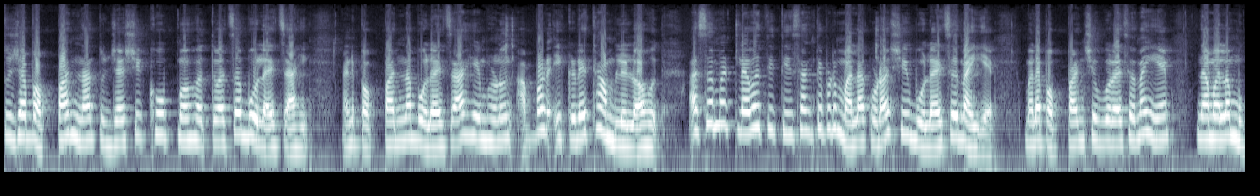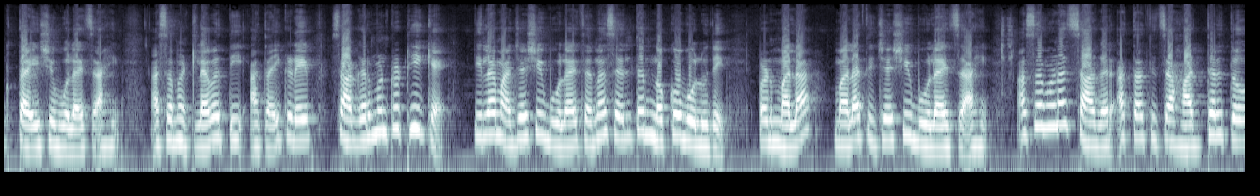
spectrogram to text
तुझ्या पप्पांना तुझ्याशी खूप महत्त्वाचं बोलायचं आहे. आणि पप्पांना बोलायचं आहे म्हणून आपण इकडे थांबलेलो आहोत. असं म्हटल्यावरती ती सांगते पण मला कोणाशी बोलायचं नाही आहे मला पप्पांशी बोलायचं नाही आहे ना मला मुक्ताईशी बोलायचं आहे. असं म्हटल्यावरती आता इकडे सागर म्हणतो ठीक आहे. तिला माझ्याशी बोलायचं नसेल तर नको बोलू दे. पण मला मला तिच्याशी बोलायचं आहे. असं म्हणत सागर आता तिचा हात धरतो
